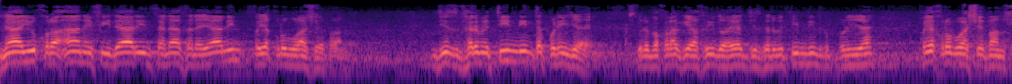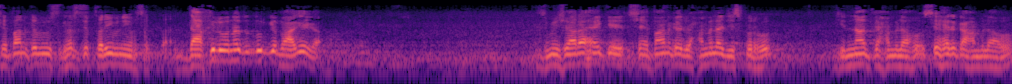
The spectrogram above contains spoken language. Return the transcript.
لا يقرآن فی دار ثلاث لیال فیقربها شیطان۔ جس گھر میں تین دن تک پڑھی جائے۔ سورہ بقرہ کی آخری دو آیت، جس گھر میں تین دن تک پڑھی جائے، فیقربها شیطان۔ شیطان کبھی اس گھر سے قریب نہیں ہو سکتا۔ داخل ہونا تو دور کے بھاگے گا۔ اس میں اشارہ ہے کہ شیطان کا جو حملہ جس پر ہو، جنات کا حملہ ہو شہر کا حملہ ہو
